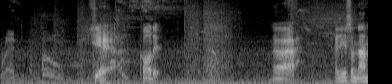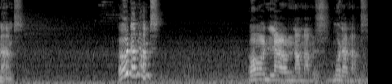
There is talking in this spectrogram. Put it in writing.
friend. Boom. Yeah. Called it. Ah. I need some nom noms. Oh, nom noms! Oh, no, nom noms. More nom noms.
